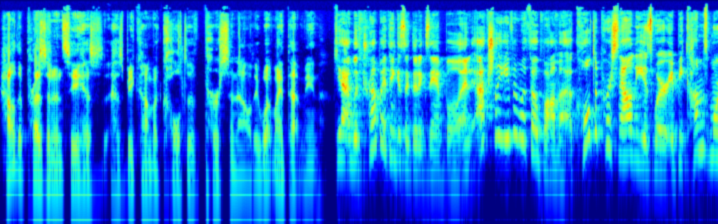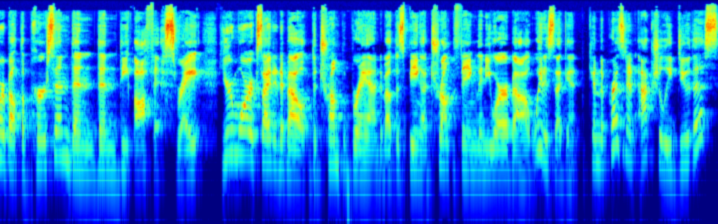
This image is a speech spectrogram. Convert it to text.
how the presidency has has become a cult of personality. What might that mean? Yeah, and with Trump, I think is a good example, and actually even with Obama, a cult of personality is where it becomes more about the person than than the office, right? You're more excited about the Trump brand, about this being a Trump thing, than you are about wait a second, can the president actually do this?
